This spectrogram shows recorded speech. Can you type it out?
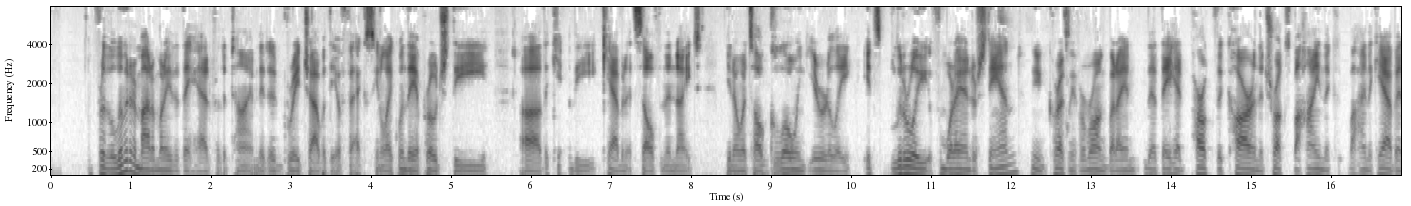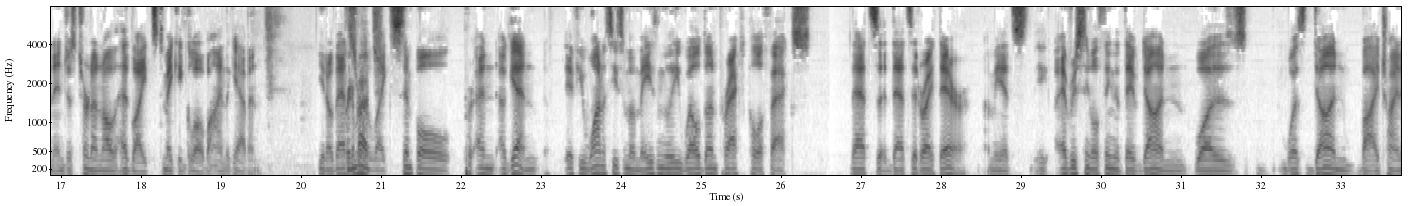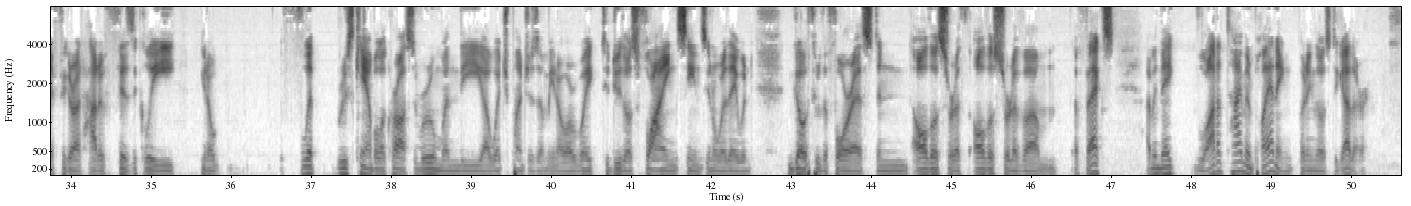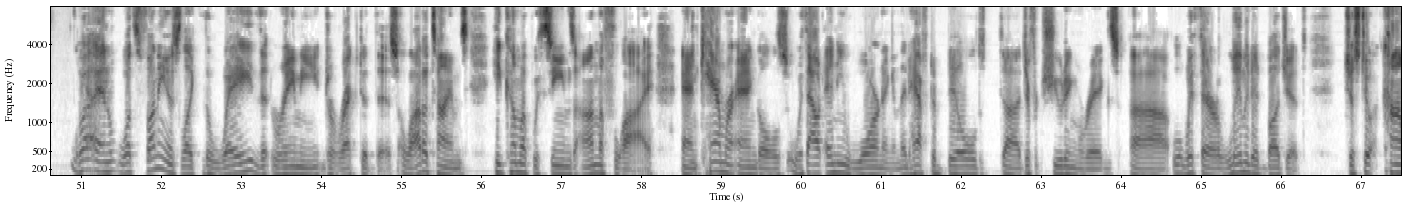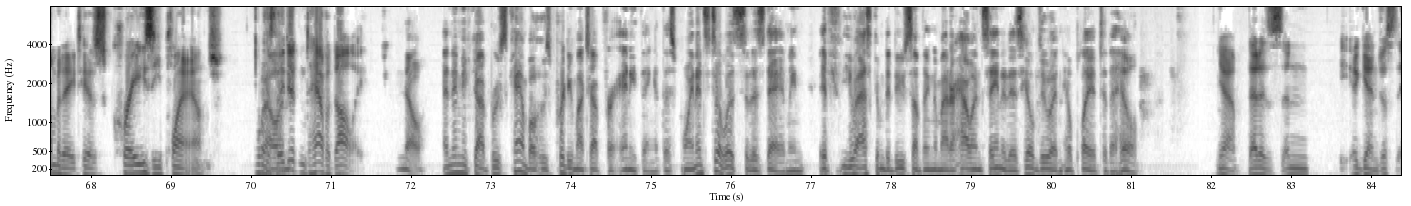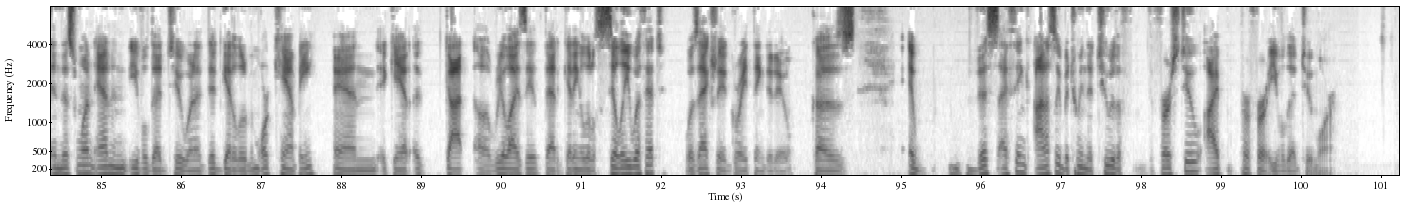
for the limited amount of money that they had for the time. They did a great job with the effects. You know, like when they approached the uh, the ca- the cabin itself in the night. You know, it's all glowing eerily. It's literally, from what I understand, you can correct me if I'm wrong, but I that they had parked the car and the trucks behind the behind the cabin and just turned on all the headlights to make it glow behind the cabin. You know, that's Pretty sort of like simple. And again, if you want to see some amazingly well done practical effects, that's it, that's it right there. I mean, it's every single thing that they've done was was done by trying to figure out how to physically, you know, flip Bruce Campbell across the room when the uh, witch punches him, you know, or wait to do those flying scenes, you know, where they would go through the forest and all those sort of all those sort of um, effects. I mean, they a lot of time and planning putting those together. Well, and what's funny is like the way that Raimi directed this. A lot of times he'd come up with scenes on the fly and camera angles without any warning, and they'd have to build uh, different shooting rigs uh, with their limited budget just to accommodate his crazy plans because Well, they didn't have a dolly. No. And then you've got Bruce Campbell, who's pretty much up for anything at this point, and still is to this day. I mean, if you ask him to do something, no matter how insane it is, he'll do it and he'll play it to the hill. Yeah, that is, and again, just in this one and in Evil Dead 2, when it did get a little bit more campy and it get, got uh, realized that getting a little silly with it was actually a great thing to do because this, I think, honestly, between the two of the, the first two, I prefer Evil Dead 2 more.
